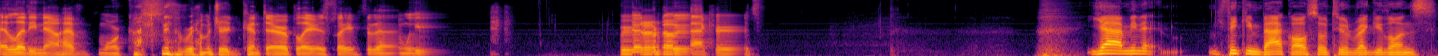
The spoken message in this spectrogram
Atleti now have more Real Madrid Cantera players playing for them. We, we I don't know accurate. Yeah, I mean, thinking back also to Reguilon's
